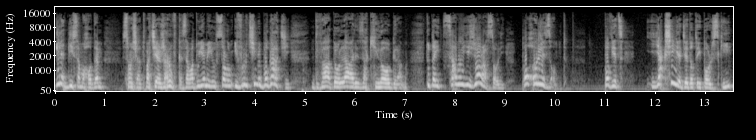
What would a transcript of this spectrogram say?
Ile dni samochodem? Sąsiad ma ciężarówkę, załadujemy ją solą i wrócimy bogaci. Dwa dolary za kilogram. Tutaj całe jeziora soli. Po horyzont. Powiedz, jak się jedzie do tej Polski?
